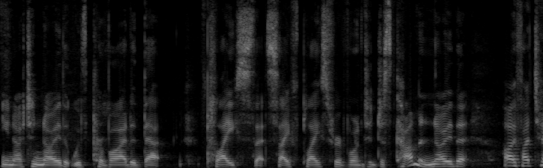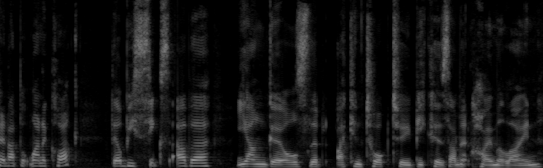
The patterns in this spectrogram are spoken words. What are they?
you know, to know that we've provided that place, that safe place for everyone to just come and know that, oh, if I turn up at one o'clock, there'll be six other young girls that I can talk to because I'm at home alone.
